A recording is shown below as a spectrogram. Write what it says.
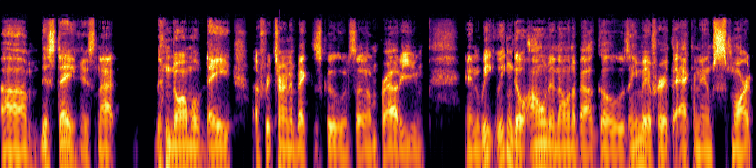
um, this day. It's not the normal day of returning back to school, and so I'm proud of you. And we we can go on and on about goals. And you may have heard the acronym SMART.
